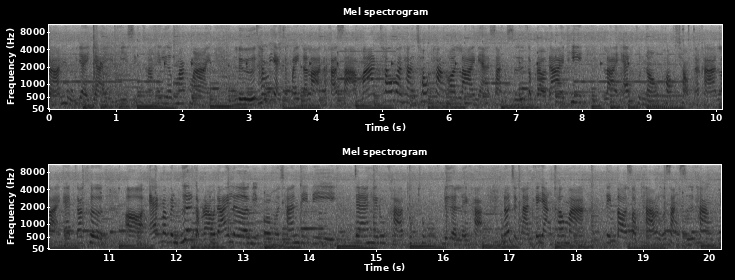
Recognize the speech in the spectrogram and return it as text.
ร้านหมูใหญ่ ๆ มีสินค้าให้เลือกมากมาย หรือถ้าไม่อยากจะไปตลาดนะคะ สามารถเข้ามาทางช่องทางออนไลน์เนี่ยสั่งซื้อกับเราได้ที่ Line แอดคุณน้องพอกช็อปนะคะ Line แอดก็คือเอ่อแอดมาเป็นเพื่อนกับเราได้เลย มีโปรโมชั่นดีๆ แจ้งให้ลูกค้าทุกๆ เดือนเลยค่ะ นอกจากนั้นก็ยังเข้ามาติดต่อสอบถามหรือว่าสั่งซื้อทางเพ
